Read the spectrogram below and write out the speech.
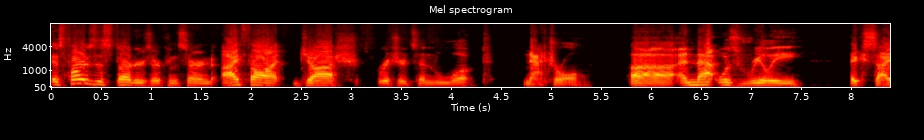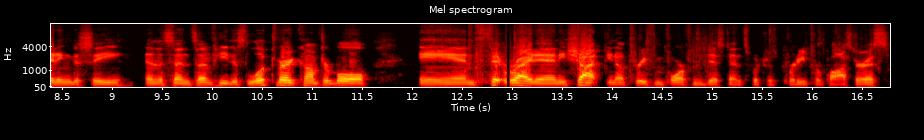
as far as the starters are concerned, I thought Josh Richardson looked natural, uh, and that was really exciting to see in the sense of he just looked very comfortable and fit right in. He shot, you know, three from four from distance, which was pretty preposterous.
